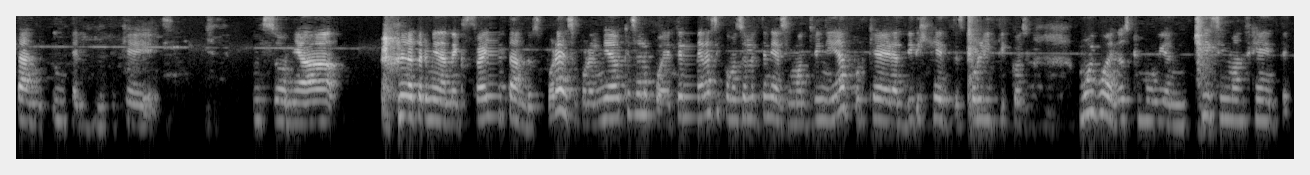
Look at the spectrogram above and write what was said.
tan inteligente que es. Sonia la terminan extraditando es por eso, por el miedo que se le puede tener, así como se le tenía Simón Trinidad, porque eran dirigentes políticos muy buenos que movían muchísima gente.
